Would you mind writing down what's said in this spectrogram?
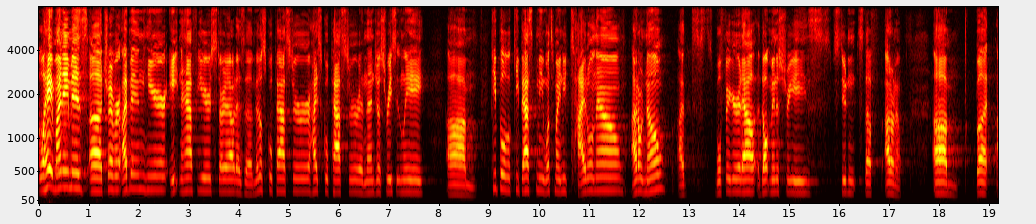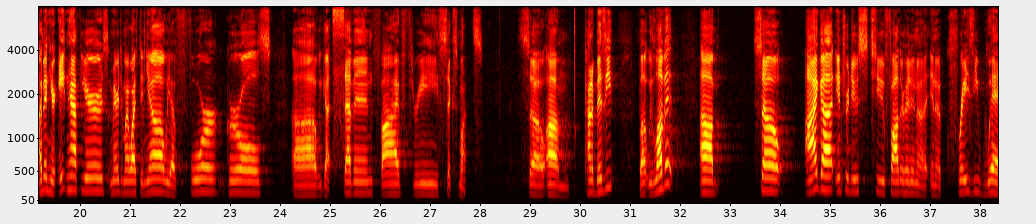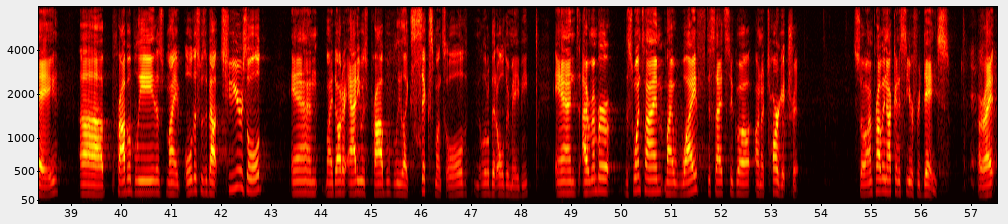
Well, hey, my name is uh, Trevor. I've been here eight and a half years. Started out as a middle school pastor, high school pastor, and then just recently, um, people keep asking me, what's my new title now? I don't know. I, we'll figure it out. Adult ministries, student stuff, I don't know. Um, but I've been here eight and a half years. I'm married to my wife, Danielle. We have four girls. Uh, we got seven, five, three, six months. So, um, kind of busy, but we love it. Um, so, I got introduced to fatherhood in a, in a crazy way. Uh, probably, this, my oldest was about two years old, and my daughter Addie was probably like six months old, a little bit older maybe. And I remember this one time, my wife decides to go on a Target trip. So I'm probably not going to see her for days, all right?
